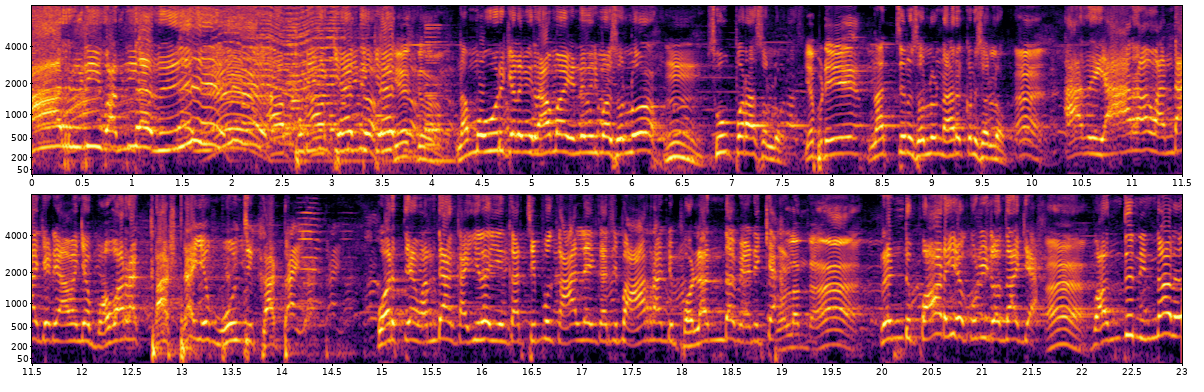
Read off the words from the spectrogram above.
ஆறுடி வந்தது. நம்ம ஊரு கிளவி ராமா என்ன தெரியுமா சொல்லும்? ம். சூப்பரா சொல்லும். எப்படி? நச்சுன்னு சொல்லும் நறுக்குன்னு சொல்லும். அது யாரோ வந்தா சரி அவங்க கட்டாயம் மூஞ்சி கட்டாயம் ஒருத்தன் வந்தான் கையில என் கர்ச்சிப்பு காலைல என் கர்ச்சிப்பு ஆறாண்டி பொழந்த குழந்தை ரெண்டு பாடைய கூட்டிட்டு வந்தாங்க. வந்து நின்னாலே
